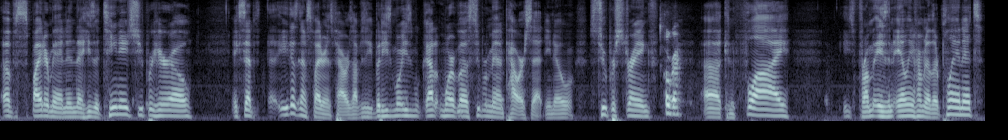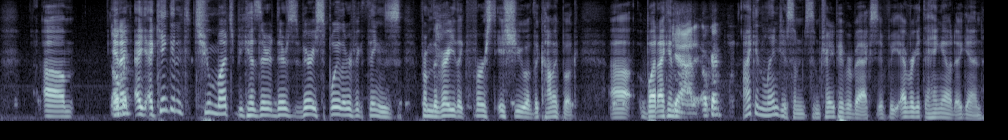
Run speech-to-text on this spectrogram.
of Spider-Man in that he's a teenage superhero, except uh, he doesn't have Spider-Man's powers, obviously, but he's more he's got more of a Superman power set. You know, super strength, Okay. uh, can fly. He's from he's an alien from another planet. Um, and Okay. I, I, I can't get into too much because there there's very spoilerific things from the very like first issue of the comic book. Uh, but I can Got it. Okay. I can lend you some some trade paperbacks if we ever get to hang out again.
